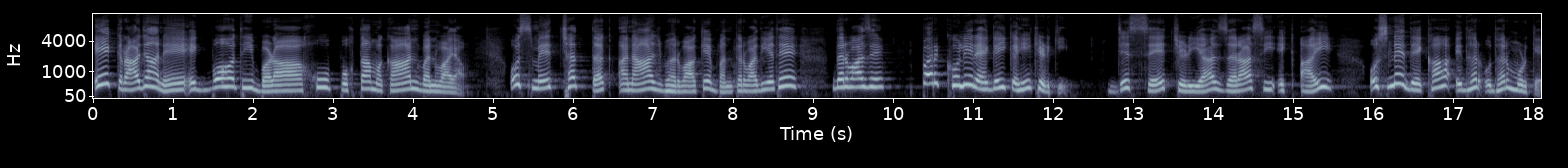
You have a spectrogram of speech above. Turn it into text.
ایک راجا نے ایک بہت ہی بڑا، خوب پختہ مکان بنوایا۔ اس میں چھت تک اناج بھروا کے بند کروا دیے تھے۔ دروازے پر کھلی رہ گئی کہیں کھڑکی، جس سے چڑیا ذرا سی ایک آئی۔ اس نے دیکھا ادھر ادھر مڑ کے،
